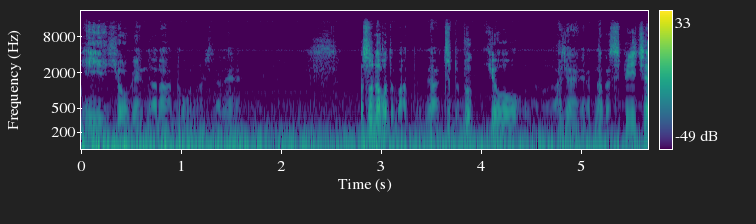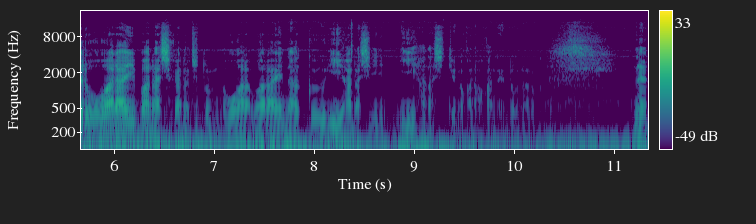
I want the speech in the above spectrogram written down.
いいい表現だなと思いましたね。そんなこともあってちょっと仏教あじゃないなんかスピリチュアルお笑い話からちょっとお笑えなくいい話いい話っていうのかな？分かんない。どうなのか。ね。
